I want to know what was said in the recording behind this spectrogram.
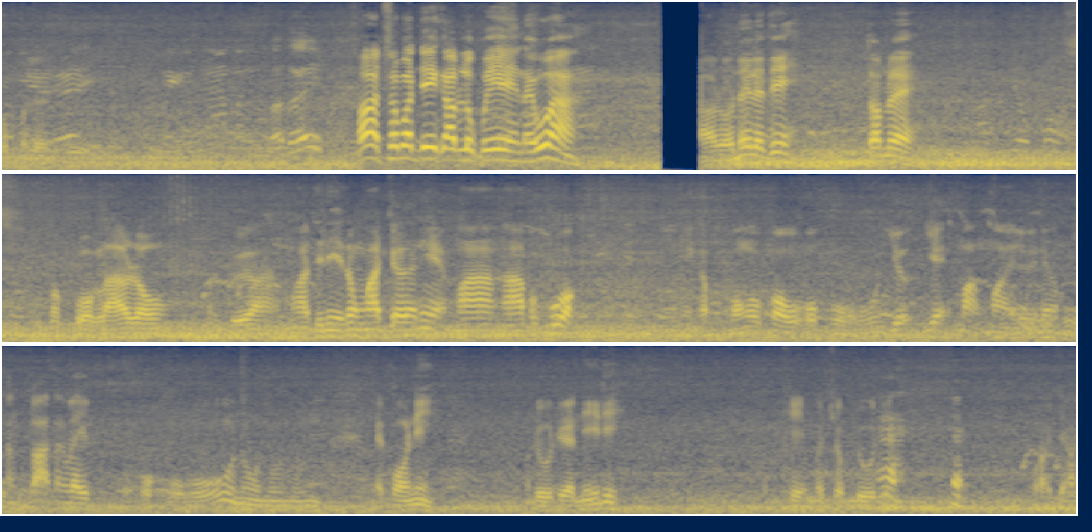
ครบหมดเลยอ่าสวัสดีครับลูกพี่ไหนวะเอาเราได้เลยที่ต้อมเลยพวกพวกเราเราเผื่อมาที่นี่ต้องมาเจอเนี่ยมาหาพวกพวกนี่ครับของเก่าๆโอ้โหเยอะแยะมากมายเลยนะครับทั้งปลาทั้งอะไรโอ้โหนู่นนู่นนู่นแล้วก็นี่มาดูเดือนนี้ดิโอเคมาชมดูดิว่าจะ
